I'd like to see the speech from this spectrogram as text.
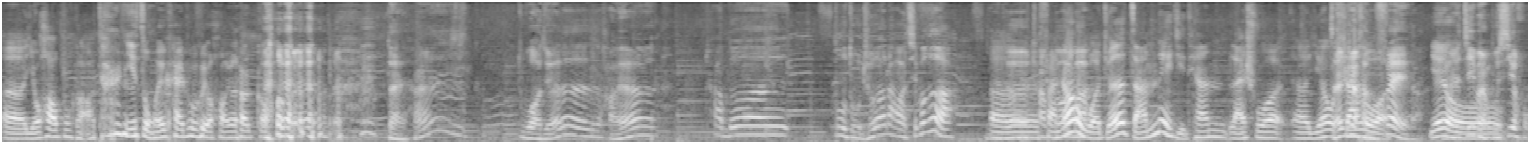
呃，油耗不高，但是你总会开出油耗有点高。对，反正我觉得好像差不多不堵车的话七八个呃，反正我觉得咱们那几天来说，呃，也有山路，也有基本不熄火。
